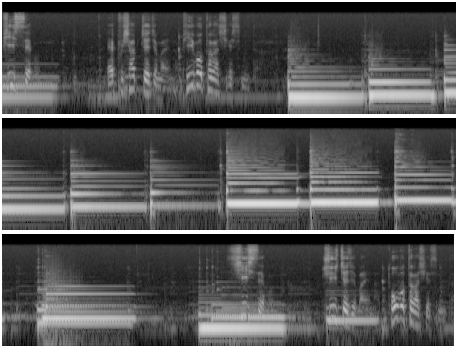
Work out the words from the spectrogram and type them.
B7 F 샵 재즈 마이너 B부터 가시겠습니다. G 재즈 마이너 도부터 가시겠습니다.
